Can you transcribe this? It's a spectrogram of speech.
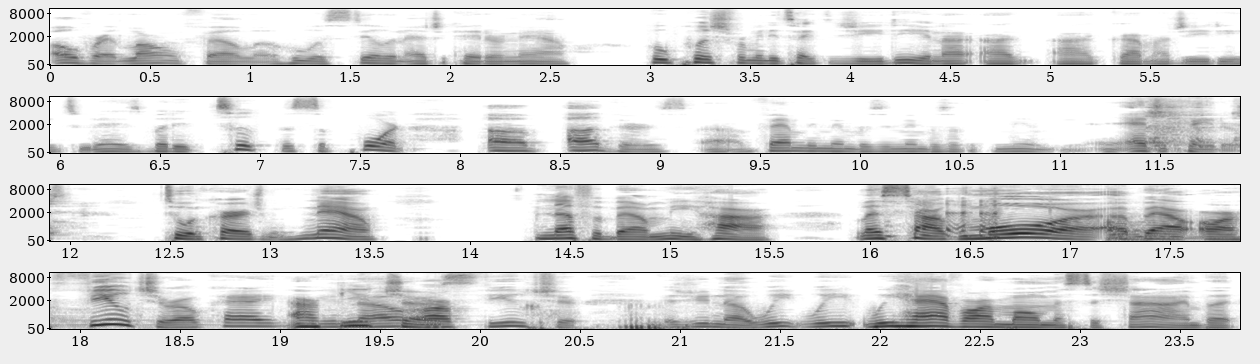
over at Longfellow who is still an educator now who pushed for me to take the GED. And I, I, I got my GED in two days, but it took the support of others, uh, family members and members of the community and educators to encourage me. Now, enough about me, huh? Let's talk more about our future, okay? Our future, our future. Cause you know, we, we, we have our moments to shine, but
